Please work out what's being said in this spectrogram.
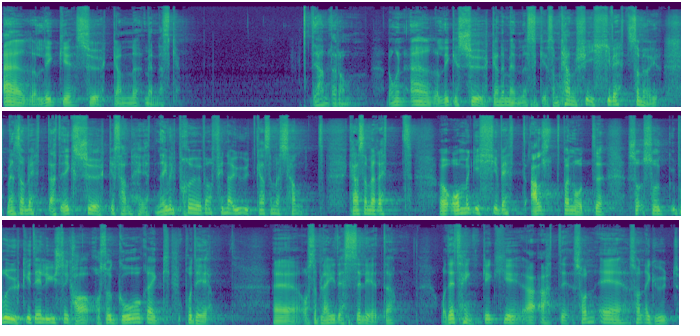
'ærlige, søkende mennesker'. Det handler det om. Noen ærlige, søkende mennesker som kanskje ikke vet så mye, men som vet at jeg søker sannheten. Jeg vil prøve å finne ut hva som er sant, hva som er rett. Og om jeg ikke vet alt, på en måte, så, så bruker jeg det lyset jeg har, og så går jeg på det. Eh, og så ble disse ledet. Og det tenker jeg at sånn er, sånn er Gud.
